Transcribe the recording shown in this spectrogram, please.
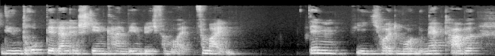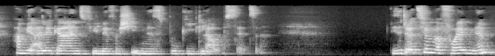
diesen Druck, der dann entstehen kann, den will ich vermeiden. Denn, wie ich heute Morgen gemerkt habe, haben wir alle ganz viele verschiedene spooky Glaubenssätze. Die Situation war folgende.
